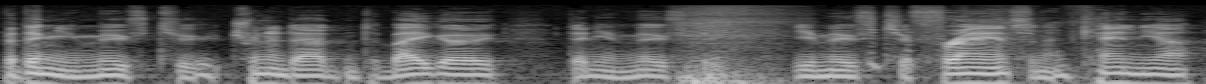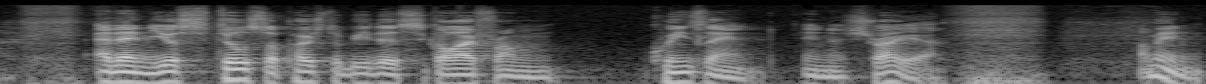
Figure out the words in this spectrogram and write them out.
But then you move to Trinidad and Tobago, then you move to you moved to France and then Kenya, and then you're still supposed to be this guy from Queensland in Australia. I mean,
